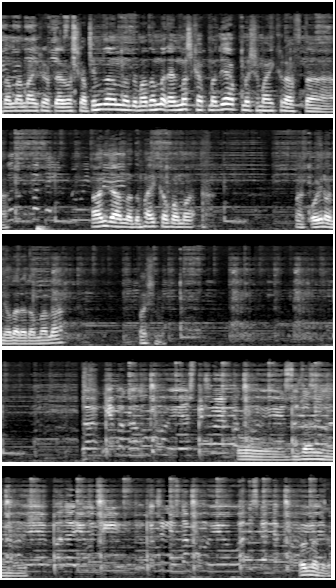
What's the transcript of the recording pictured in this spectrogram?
Adamlar Minecraft'ta elmas kap. Şimdi anladım. Adamlar elmas kapmaca yapmış Minecraft'ta. Anca anladım. Hay kafama. Bak oyun oynuyorlar adamlarla. Bak şimdi. Oo, güzelmiş. Ölmedi.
